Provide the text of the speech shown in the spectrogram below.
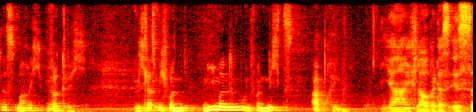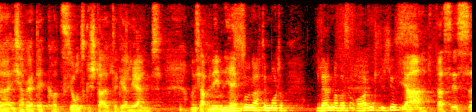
das mache ich wirklich. Und ich lasse mich von niemandem und von nichts abbringen. Ja, ich glaube, das ist, äh, ich habe ja Dekorationsgestalter gelernt. Und ich habe nebenher. Also so nach dem Motto, lern mal was Ordentliches. Ja, das ist, äh,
